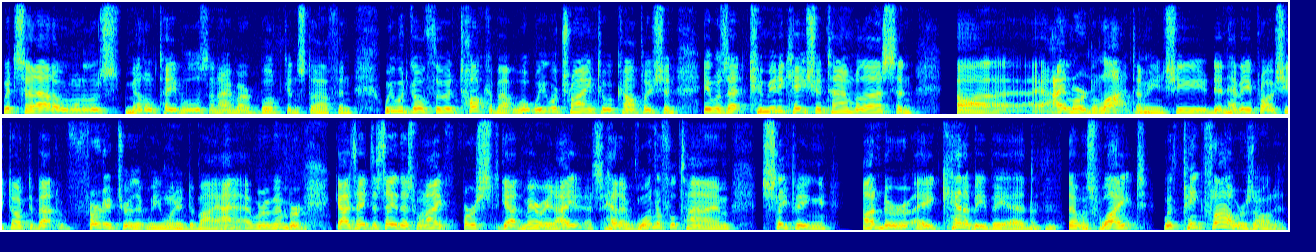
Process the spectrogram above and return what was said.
we'd sit out on one of those metal tables and I have our book and stuff, and we would go through and talk about what we were trying to accomplish, and it was that communication time with us, and uh, I, I learned a lot. I mean, she didn't have any problem. She talked about furniture that we wanted to buy. I, I remember, guys, I hate to say this, when I first got married, I had a wonderful time sleeping under a canopy bed mm-hmm. that was white with pink flowers on it.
